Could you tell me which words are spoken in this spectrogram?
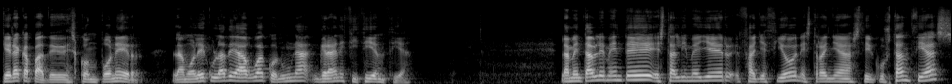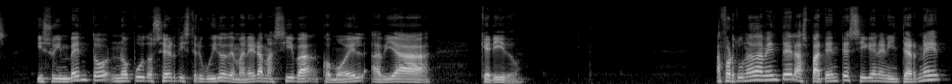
que era capaz de descomponer la molécula de agua con una gran eficiencia. Lamentablemente, Stanley Meyer falleció en extrañas circunstancias y su invento no pudo ser distribuido de manera masiva como él había querido. Afortunadamente, las patentes siguen en Internet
